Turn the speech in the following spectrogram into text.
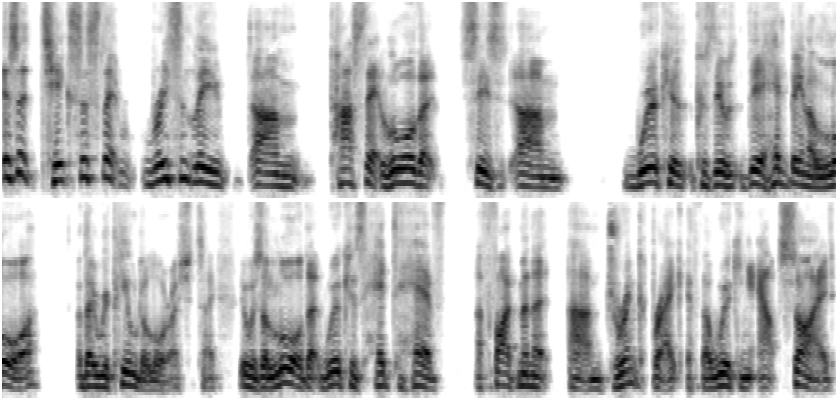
Is it Texas that recently um, passed that law that says um, workers because there was there had been a law they repealed a law I should say there was a law that workers had to have a five minute um, drink break if they're working outside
